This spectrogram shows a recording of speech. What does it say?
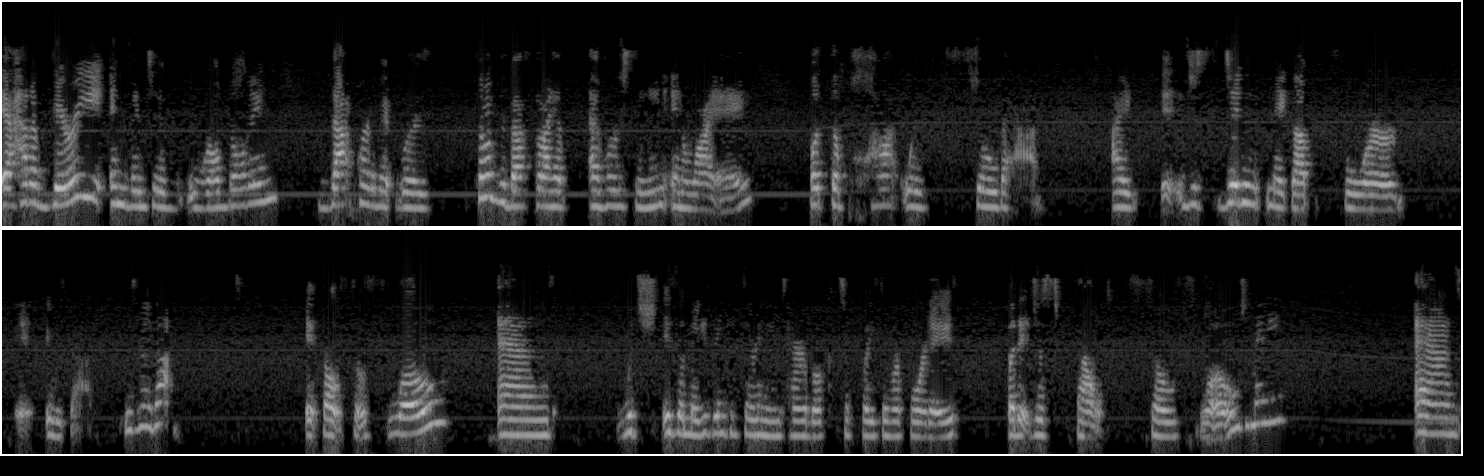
it had a very inventive world building. That part of it was some of the best that I have ever seen in YA, but the plot was so bad. I it just didn't make up for it, it was bad. It was really bad. It felt so slow, and which is amazing considering the entire book took place over four days, but it just felt so slow to me. And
